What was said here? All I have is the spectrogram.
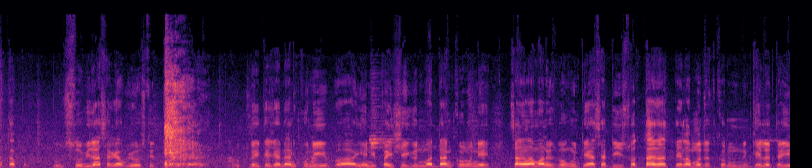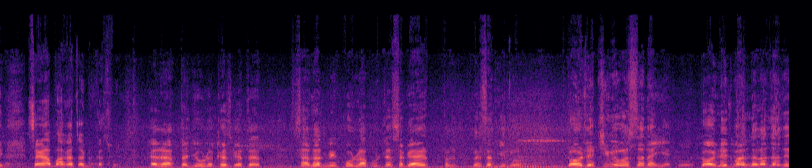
आता सुविधा सगळ्या व्यवस्थित पूर्ण कराव्या कुठलंही त्याच्यात आणि कुणी ह्यांनी पैसे घेऊन मतदान करू नये चांगला माणूस बघून त्यासाठी स्वतः त्याला मदत करून केलं तरी सगळ्या भागाचा विकास होईल कारण आता जेवढं खर्च करतात साधारण मी कोल्हापूरच्या सगळ्या परिसरात गेलो. टॉयलेटची व्यवस्था नाही आहे टॉयलेट बांधायला जाते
